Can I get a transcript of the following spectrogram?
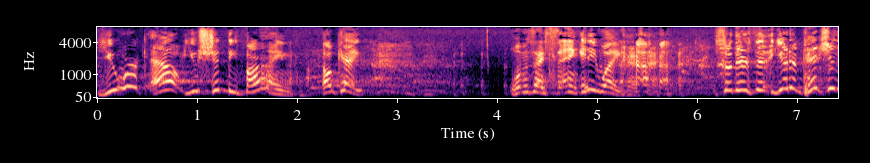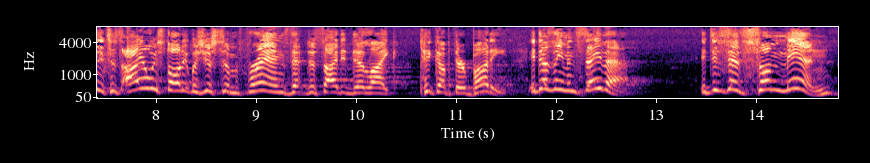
You work out. You should be fine. Okay. What was I saying? Anyway, so there's the, you had a picture that says, I always thought it was just some friends that decided to like pick up their buddy. It doesn't even say that. It just says some men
